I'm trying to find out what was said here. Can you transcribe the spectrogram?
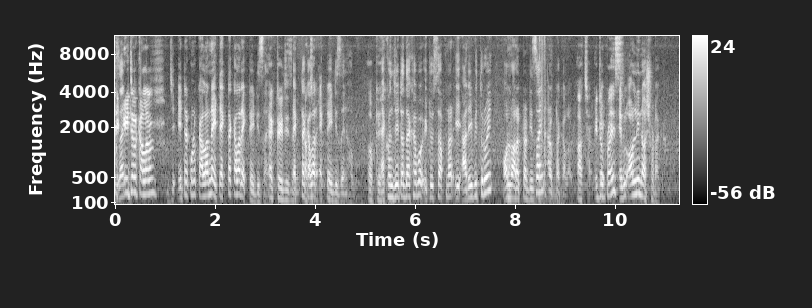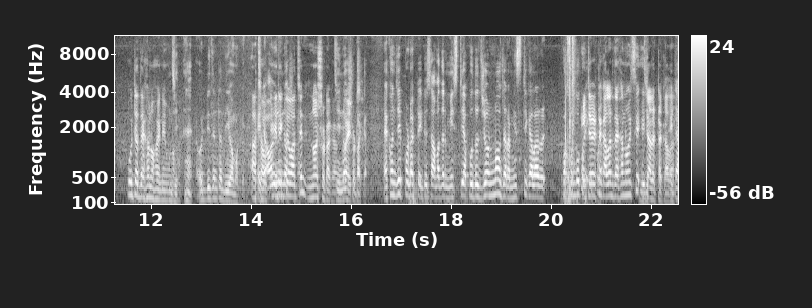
ডিজাইন কালার যে এটার কোনো কালার নেই এটা একটা কালার একটাই ডিজাইন একটাই ডিজাইন একটা কালার একটাই ডিজাইন হবে। ওকে এখন যেটা দেখাবো এটা হচ্ছে আপনার এই আরির ভিতরেই অন্য আরেকটা ডিজাইন আর একটা কালার আচ্ছা এটার প্রাইস এগুলো অনলি 900 টাকা। ওইটা দেখানো মনে হয়। হ্যাঁ ওই ডিজাইনটা দিও আমাকে। আচ্ছা এটা দেখতে পাচ্ছেন নয়শো টাকা জি 900 টাকা। এখন যে প্রোডাক্ট এটা হচ্ছে আমাদের মিষ্টি আপুদের জন্য যারা মিষ্টি কালার পছন্দ করে এটার একটা কালার দেখানো হয়েছে এটার একটা কালার এটা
